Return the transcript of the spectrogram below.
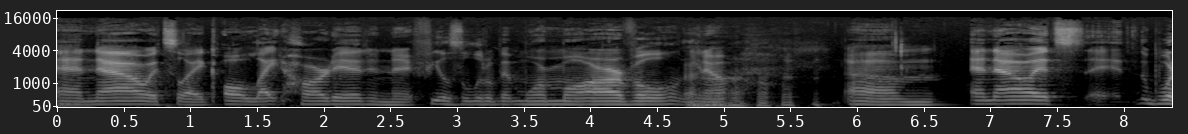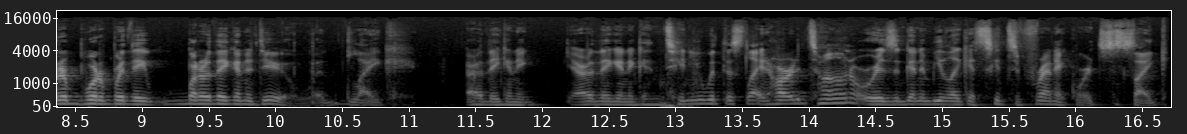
and now it's like all lighthearted and it feels a little bit more Marvel, you know. um, and now it's eh, what are what are they what are they gonna do? Like, are they gonna are they gonna continue with this lighthearted tone, or is it gonna be like a schizophrenic where it's just like,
